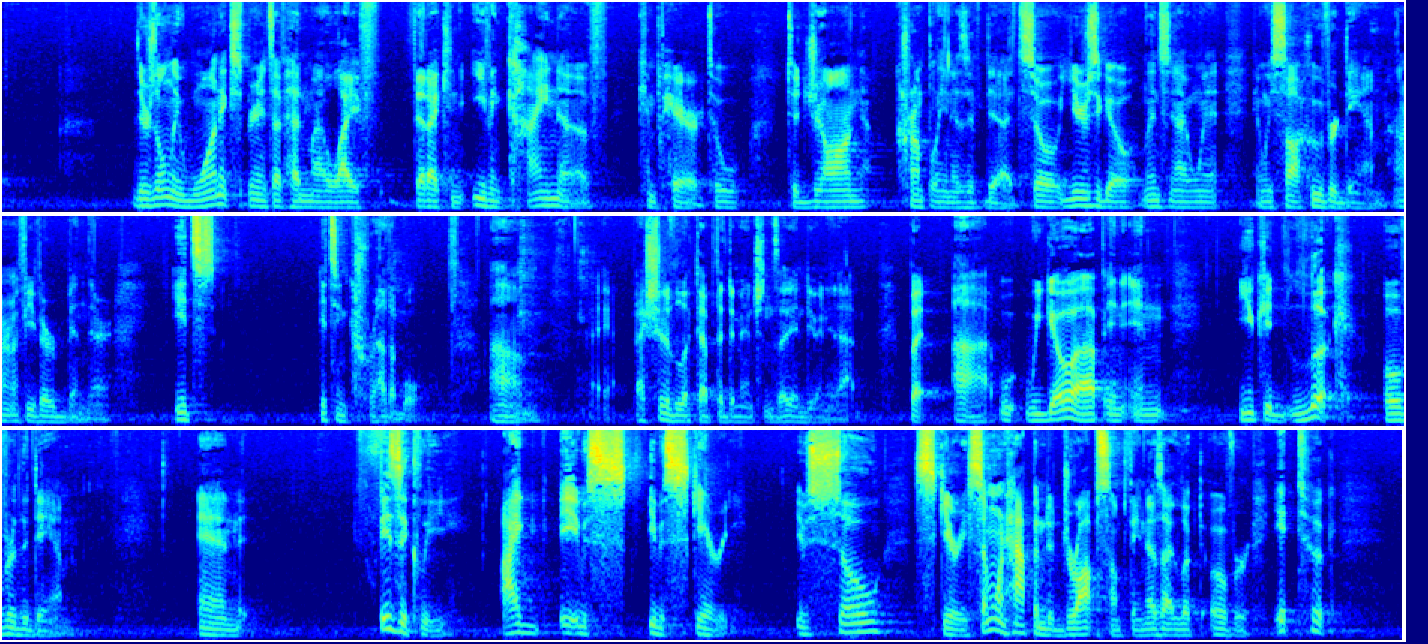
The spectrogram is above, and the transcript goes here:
there's only one experience I've had in my life that I can even kind of compare to, to John crumpling as if dead. So, years ago, Lindsay and I went and we saw Hoover Dam. I don't know if you've ever been there. It's it's incredible. Um, I, should have looked up the dimensions. I didn't do any of that. But uh, we go up, and, and you could look over the dam. And physically, I, it, was, it was scary. It was so scary. Someone happened to drop something as I looked over. It took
